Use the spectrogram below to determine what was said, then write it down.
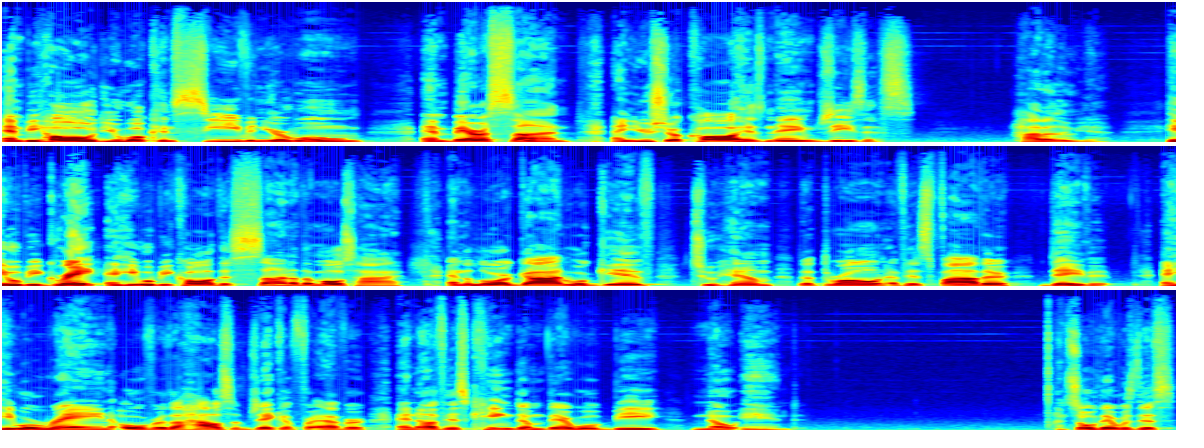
And behold, you will conceive in your womb and bear a son, and you shall call his name Jesus. Hallelujah. He will be great, and he will be called the Son of the Most High, and the Lord God will give to him the throne of his father David. And he will reign over the house of Jacob forever, and of his kingdom there will be no end. And so there was this,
